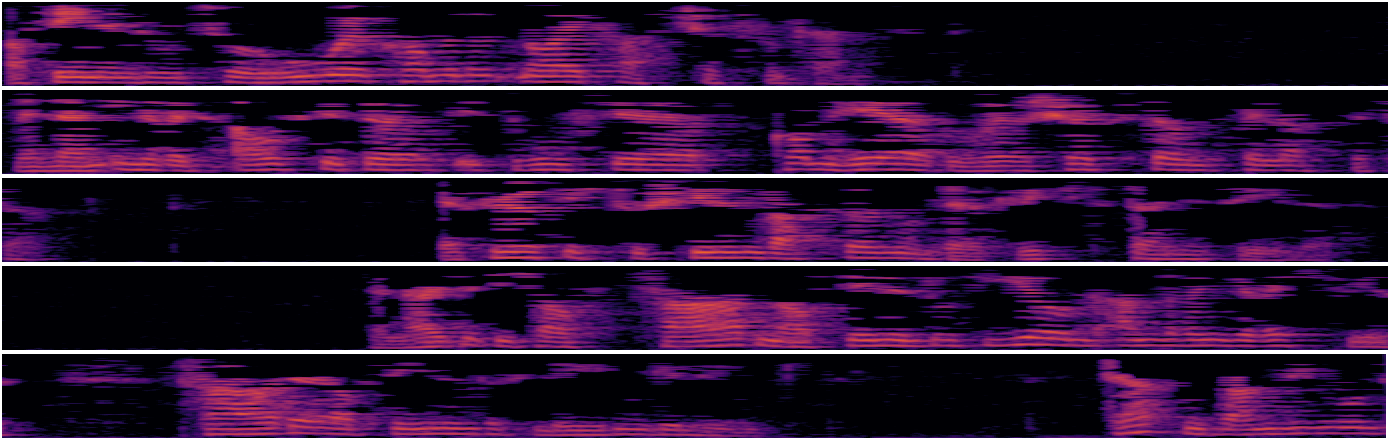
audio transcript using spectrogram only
auf denen du zur Ruhe kommen und neue Kraft schöpfen kannst. Wenn dein Inneres ausgedörrt ist, ruft er, komm her, du Erschöpfter und Belasteter. Er führt dich zu stillen Wassern und erquickt deine Seele. Er leitet dich auf Pfaden, auf denen du dir und anderen gerecht wirst, Pfade, auf denen das Leben gelingt. Herzensanliegen und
